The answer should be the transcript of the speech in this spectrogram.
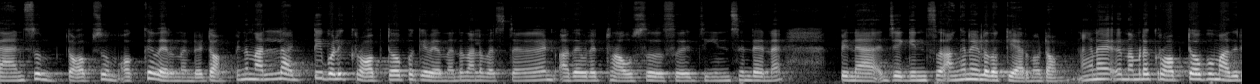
പാൻസും ടോപ്സും ഒക്കെ വരുന്നുണ്ട് കേട്ടോ പിന്നെ നല്ല അടിപൊളി ക്രോപ്പ് ടോപ്പൊക്കെ വരുന്നുണ്ട്. നല്ല വെസ്റ്റേൺ അതേപോലെ ട്രൗസേഴ്സ് ജീൻസിന്റെ തന്നെ പിന്നെ ജെഗിൻസ് അങ്ങനെയുള്ളതൊക്കെ ആയിരുന്നു കേട്ടോ. അങ്ങനെ നമ്മുടെ ക്രോപ്പ് ടോപ്പും അതിൽ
